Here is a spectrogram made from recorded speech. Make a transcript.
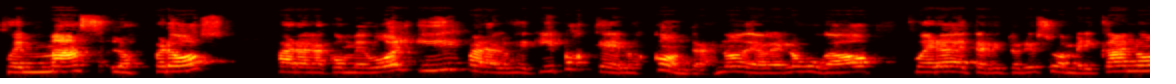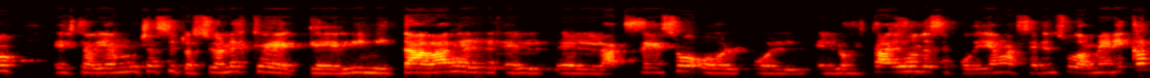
fue más los pros para la Conmebol y para los equipos que los contras, ¿no? De haberlo jugado fuera de territorio sudamericano, este, había muchas situaciones que, limitaban el, acceso o, los estadios donde se podían hacer en Sudamérica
